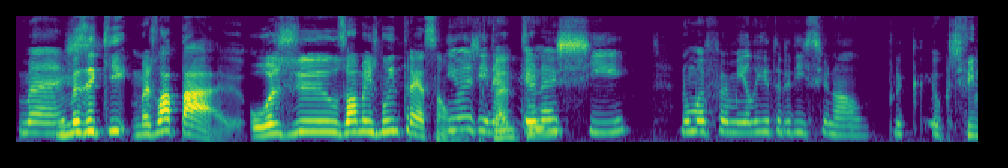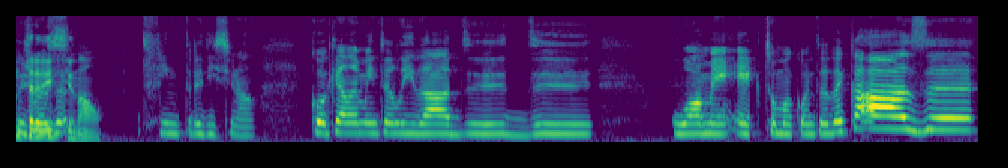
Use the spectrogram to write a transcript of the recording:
Mas, Mas aqui, mas lá está, hoje os homens não interessam. imagina, Portanto, eu nasci numa família tradicional, porque eu cresci Fim os meus a- tradicional. tradicional. Com aquela mentalidade de o homem é que toma conta da casa.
